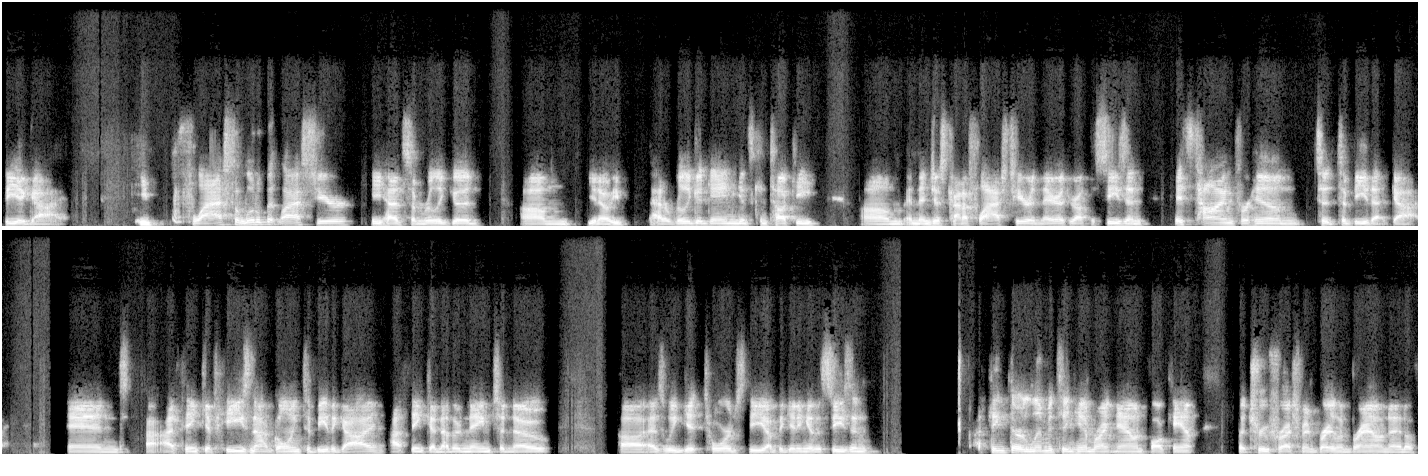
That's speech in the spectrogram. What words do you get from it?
be a guy he flashed a little bit last year. He had some really good, um, you know, he had a really good game against Kentucky, um, and then just kind of flashed here and there throughout the season. It's time for him to to be that guy. And I think if he's not going to be the guy, I think another name to know uh, as we get towards the uh, beginning of the season. I think they're limiting him right now in fall camp, but true freshman Braylon Brown out of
